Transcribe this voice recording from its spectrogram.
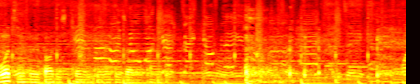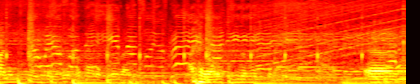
What do you know about the story behind this Valentine Day? um,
